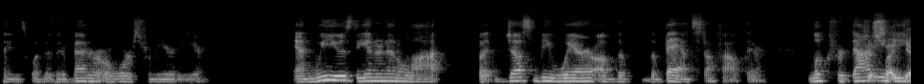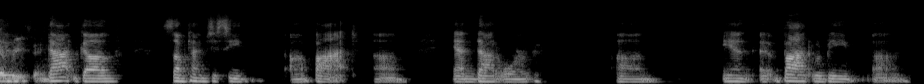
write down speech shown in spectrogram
things whether they're better or worse from year to year. And we use the internet a lot but just beware of the the bad stuff out there. Look for Just like .edu, everything. .gov. Sometimes you see uh, bot um, and .org. Um, and uh, bot would be um,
